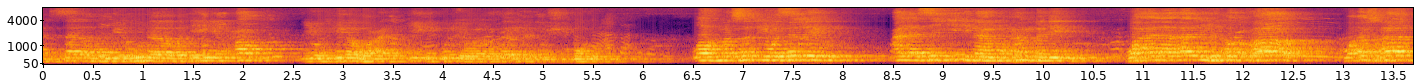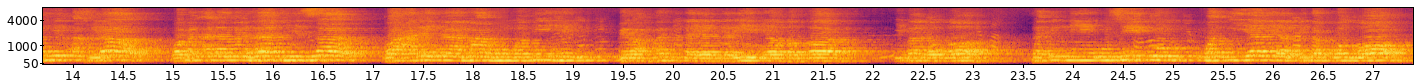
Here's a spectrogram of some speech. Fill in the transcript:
أرسله بالهدى ودين الحق ليظهره على الدين كله ولو كره المشركون. اللهم صل وسلم على سيدنا محمد وعلى آله الأطهار وأصحابه الأخيار ومن على منهاجه السار وعلينا معهم وفيهم برحمتك يا كريم يا غفار. عباد الله فإني أوصيكم وإياي بتقوى الله.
